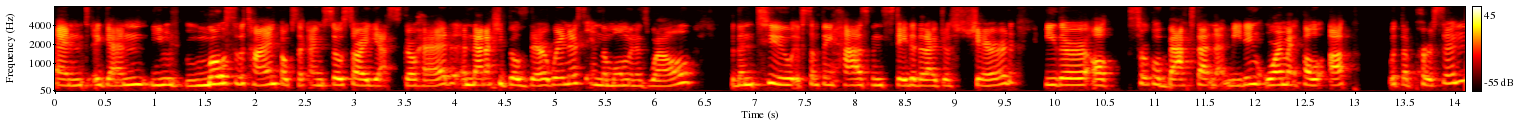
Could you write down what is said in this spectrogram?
And again you most of the time folks like i'm so sorry. Yes go ahead. And that actually builds their awareness in the moment as well. But then two if something has been stated that i've just shared either i'll circle back to that in that meeting or i might follow up with the person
